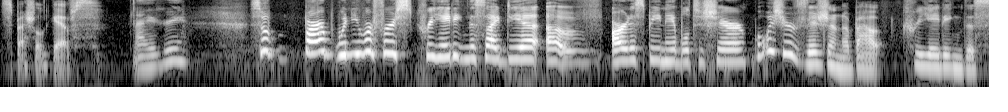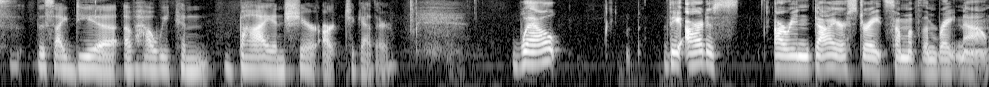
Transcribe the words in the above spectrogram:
special gifts. I agree. So, Barb, when you were first creating this idea of artists being able to share, what was your vision about creating this this idea of how we can buy and share art together? Well, the artists are in dire straits, some of them right now.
